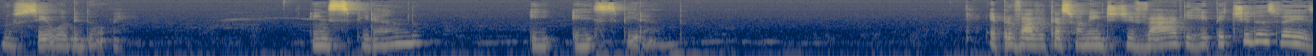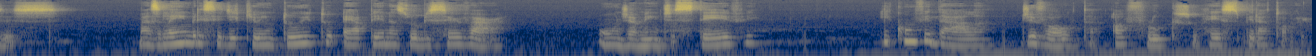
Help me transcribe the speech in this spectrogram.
no seu abdômen, inspirando e expirando. É provável que a sua mente divague repetidas vezes mas lembre-se de que o intuito é apenas observar onde a mente esteve e convidá-la de volta ao fluxo respiratório.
